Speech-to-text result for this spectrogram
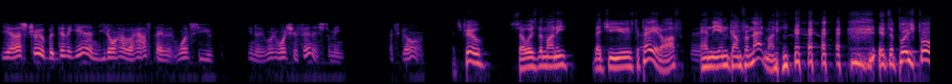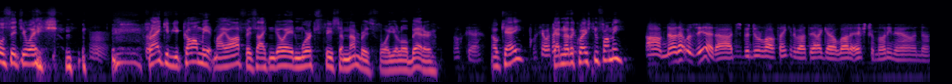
Yeah, that's true. But then again, you don't have a house payment once you, you know, once you're finished. I mean, that's gone. That's true. So is the money that you use to pay it off and the income from that money. it's a push pull situation. Frank, if you call me at my office, I can go ahead and work through some numbers for you a little better. Okay. Okay? Okay, well, Got another question for me? Um, no, that was it. Uh, I've just been doing a lot of thinking about that. I got a lot of extra money now, and uh,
